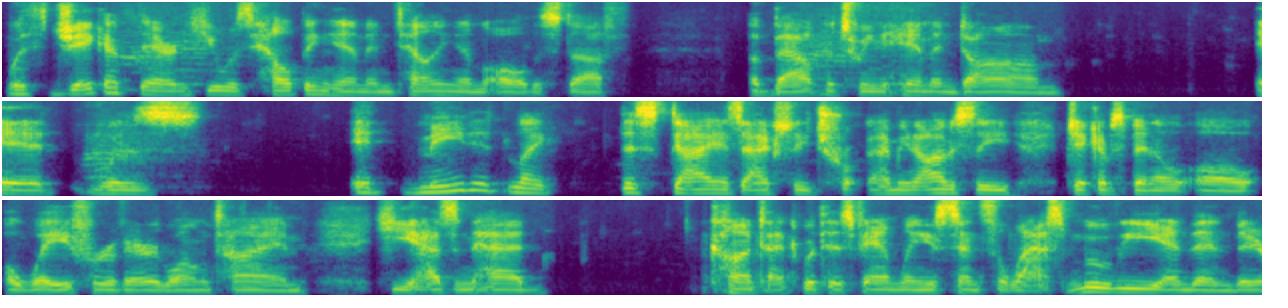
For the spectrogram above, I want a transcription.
with Jacob there, and he was helping him and telling him all the stuff about between him and Dom. It was, it made it like this guy is actually. Tr- I mean, obviously Jacob's been a, a- away for a very long time. He hasn't had contact with his family since the last movie and then they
